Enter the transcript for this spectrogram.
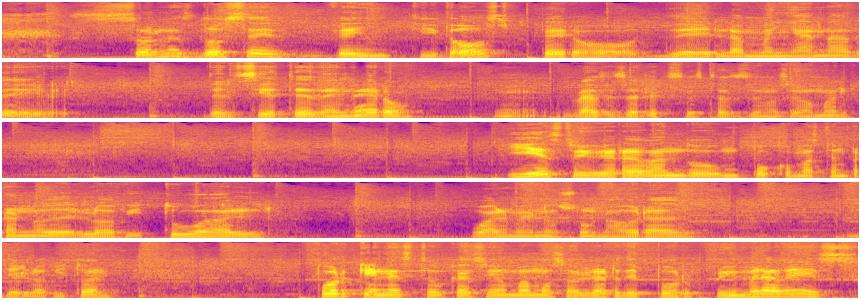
son las 12.22, pero de la mañana de, del 7 de enero. Mm, gracias Alex, estás demasiado mal. Y estoy grabando un poco más temprano de lo habitual, o al menos una hora de lo habitual. Porque en esta ocasión vamos a hablar de por primera vez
